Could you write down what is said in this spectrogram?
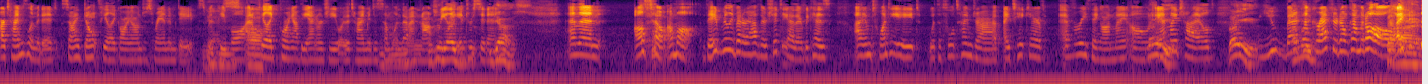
our time's limited, so I don't feel like going on just random dates with Yes. people. I don't Oh. feel like pouring out the energy or the time into someone that I'm not really like- interested in. Yes. And then also, I'm all they really better have their shit together because I am 28 with a full time job. I take care of everything on my own Right. and my child. Right. You better I'm come like- correct or don't come at all. Like,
